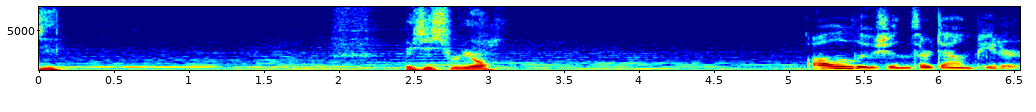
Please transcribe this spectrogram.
EDITH. Is this real? All illusions are down, Peter.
